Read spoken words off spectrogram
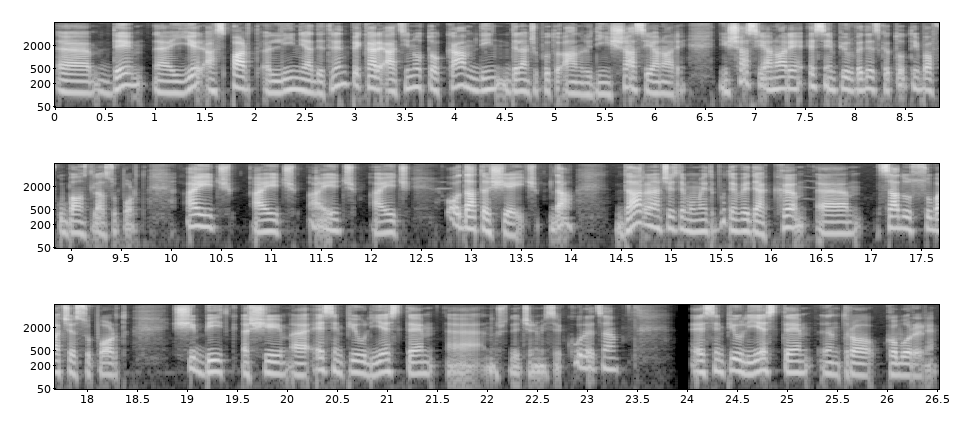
uh, de uh, ieri a spart linia de trend pe care a ținut-o cam din, de la începutul anului, din 6 ianuarie. Din 6 ianuarie S&P-ul vedeți că tot timpul a făcut bounce de la suport. Aici, aici, aici, aici, odată și aici. Da? Dar în aceste momente putem vedea că uh, s-a dus sub acest suport și, bit, și uh, S&P-ul este, uh, nu știu de ce nu mi se curăță, uh, S&P-ul este într-o coborâre.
